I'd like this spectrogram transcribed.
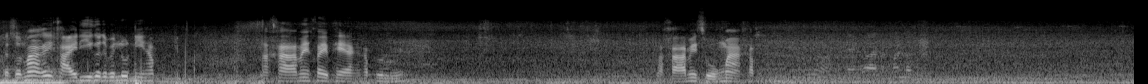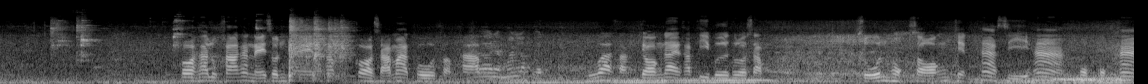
แต่ส่วนมากที่ขายดีก็จะเป็นรุ่นนี้ครับ ราคาไม่ค่อยแพงครับรุ่นนี้ ราคาไม่สูงมากครับก็ถ้าลูกค้าท่านไหนสนใจนะครับ ก็สามารถโทรสอบถามเออเนี่ยมันระเบิดหรือว่าสั่งจองได้ครับที่เบอร์โทรศัพท์ 0 6 2 7 5 4 5 6 6 5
